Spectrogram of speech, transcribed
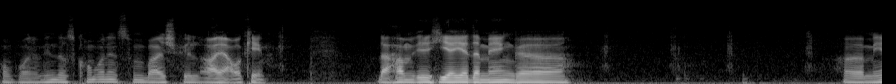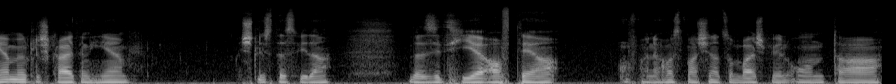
Windows Components zum Beispiel. Ah ja, okay. Da haben wir hier jede Menge äh, mehr Möglichkeiten hier. Schließe das wieder. Das sieht hier auf der auf meiner Hostmaschine zum Beispiel unter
